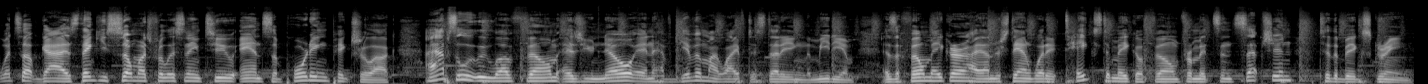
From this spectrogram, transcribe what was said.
What's up, guys? Thank you so much for listening to and supporting Picture Lock. I absolutely love film, as you know, and have given my life to studying the medium. As a filmmaker, I understand what it takes to make a film from its inception to the big screen.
